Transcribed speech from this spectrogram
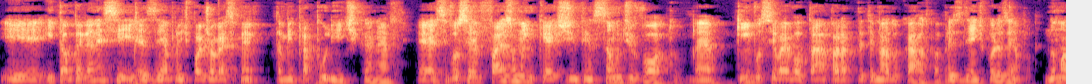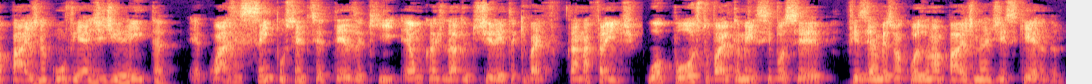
E, então, pegando esse exemplo, a gente pode jogar isso também para a política, né? É, se você faz uma enquete de intenção de voto, né, quem você vai votar para determinado cargo, para presidente, por exemplo, numa página com viés de direita, é quase 100% de certeza que é um candidato de direita que vai estar na frente. O oposto vale também se você fizer a mesma coisa numa página de esquerda.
